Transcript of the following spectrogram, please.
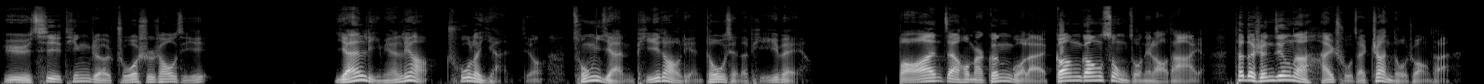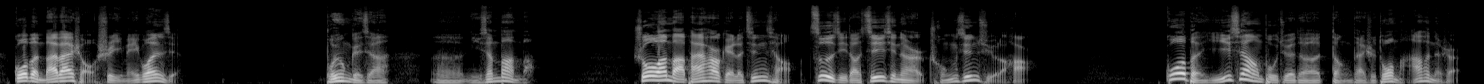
语气听着着实着急，眼里面亮出了眼睛，从眼皮到脸都显得疲惫啊。保安在后面跟过来，刚刚送走那老大爷，他的神经呢还处在战斗状态。郭本摆摆手，示意没关系，不用给钱，呃，你先办吧。说完，把牌号给了金巧，自己到机器那儿重新取了号。郭本一向不觉得等待是多麻烦的事儿，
